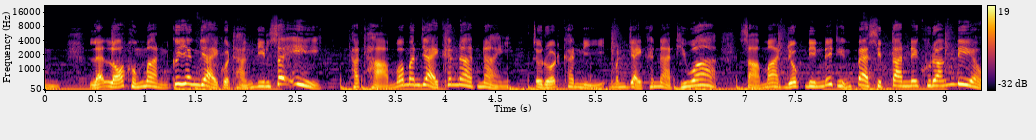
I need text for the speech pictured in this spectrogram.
น และล้อของมันก็ยังใหญ่กว่าถังดินซะอีก ถ้าถามว่ามันใหญ่ขนาดไหน เจ้ารถคันนี้มันใหญ่ขนาดที่ว่าสามารถยกดินได้ถึง 80 ตันในครั้งเดียว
